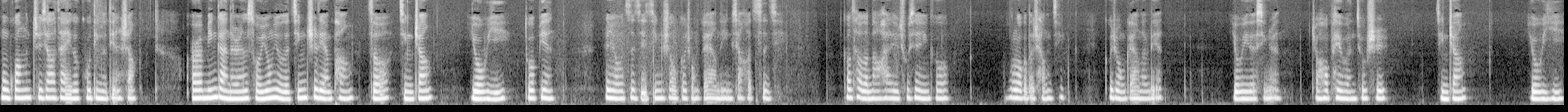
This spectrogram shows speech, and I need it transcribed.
目光聚焦在一个固定的点上，而敏感的人所拥有的精致脸庞则紧张、犹疑、多变，任由自己经受各种各样的影响和刺激。刚才我的脑海里出现一个 vlog 的场景，各种各样的脸。犹疑的行人，然后配文就是紧张、犹疑、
